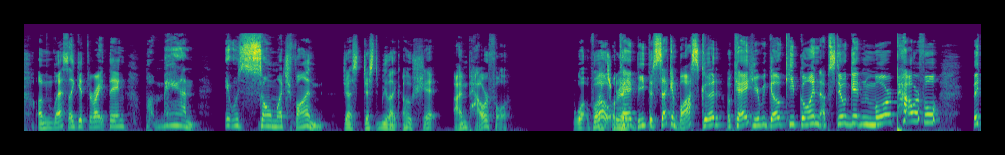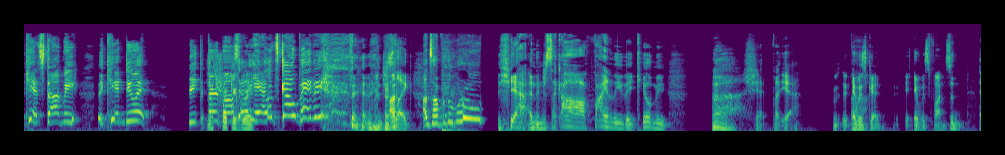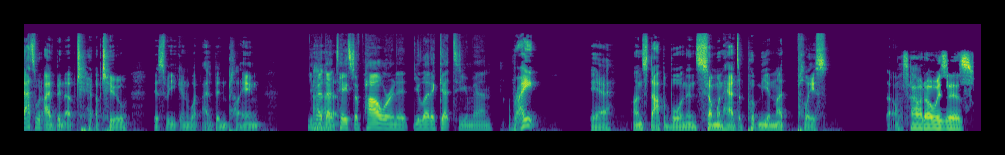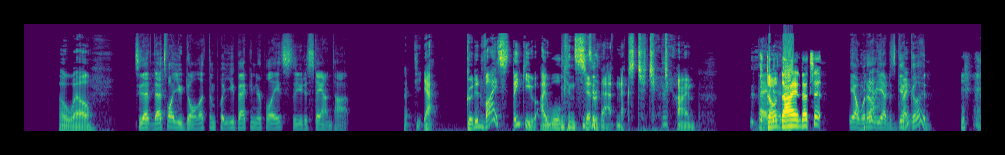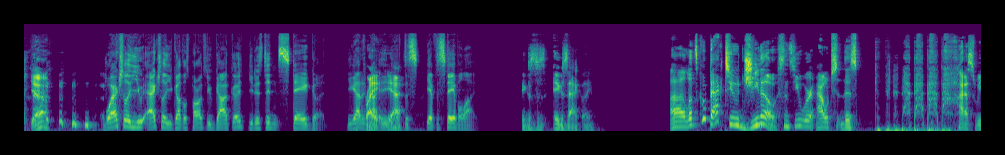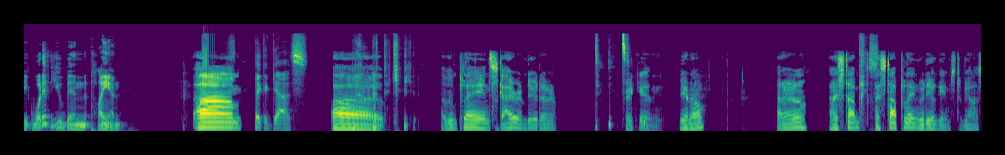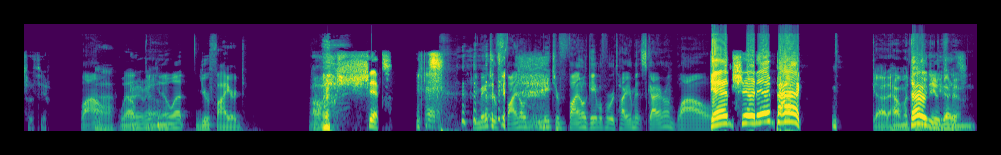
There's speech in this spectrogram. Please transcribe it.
unless I get the right thing. But man, it was so much fun just just to be like, oh shit, I'm powerful. Whoa, whoa okay, beat the second boss. Good. Okay, here we go. Keep going. I'm still getting more powerful. They can't stop me. They can't do it. Beat the That's third boss. freaking Hell yeah, let's go, baby. and just like On top of the world. yeah, and then just like, ah, finally they killed me. Ah, shit. But yeah, it, it was Ah. good. It, it was fun. So that's what I've been up to, up to this week, and what I've been playing. You had Uh, that taste of power in it. You let it get to you, man. Right? Yeah, unstoppable. And then someone had to put me in my place. So, That's how it always is. oh well. See that that's why you don't let them put you back in your place, so you just stay on top. Yeah, good advice. Thank you. I will consider that next t- t- time. Hey, Don't and- die, and that's it. Yeah, whatever. Yeah, Yeah, just get right? good. Yeah. Well, actually, you actually you got those products. You got good. You just didn't stay good. You got to Right, You yeah. have to you have to stabilize. Ex- exactly. Uh, let's go back to Gino. Since you were out this p- p- p- p- p- past week, what have you been playing? Um, Take a guess. uh, I've been playing Skyrim, dude. I don't freaking, you know, I don't know. I stopped. I stopped playing video games to be honest with you. Wow. Uh, well, I mean- you know what? You're fired. Oh shit! you made your final. You made your final game before retirement. Skyrim. Wow. Genshin Impact. God, how much Telling money did you you guys. spend?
